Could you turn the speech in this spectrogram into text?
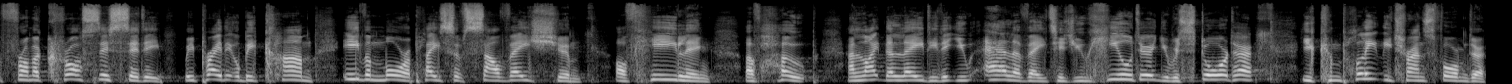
from across this city? We pray that it will become even more a place of salvation of healing, of hope. And like the lady that you elevated, you healed her, you restored her, you completely transformed her.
